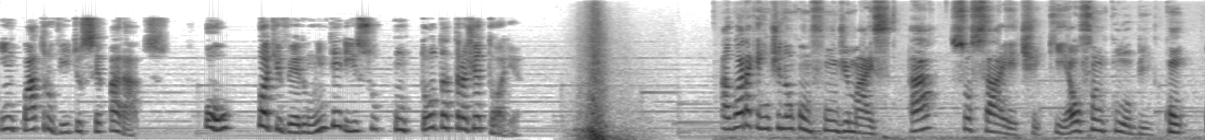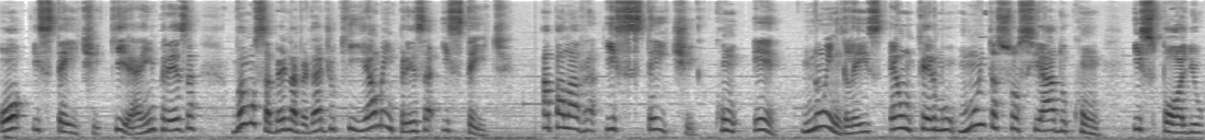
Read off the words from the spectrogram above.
em quatro vídeos separados. Ou pode ver um inteiriço com toda a trajetória. Agora que a gente não confunde mais a Society, que é o fã-clube, com o State, que é a empresa, vamos saber na verdade o que é uma empresa State. A palavra State, com E, no inglês, é um termo muito associado com espólio,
